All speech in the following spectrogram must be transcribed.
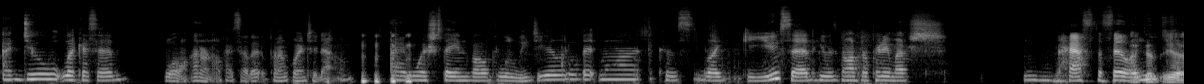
I do, like I said, well, I don't know if I said it, but I'm going to now. I wish they involved Luigi a little bit more because, like you said, he was gone for pretty much half the film. I could, yeah,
